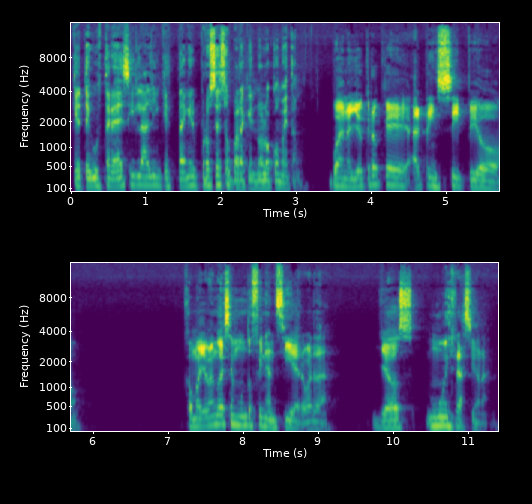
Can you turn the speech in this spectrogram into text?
que te gustaría decirle a alguien que está en el proceso para que no lo cometan? Bueno, yo creo que al principio como yo vengo de ese mundo financiero, ¿verdad? Yo muy racional.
